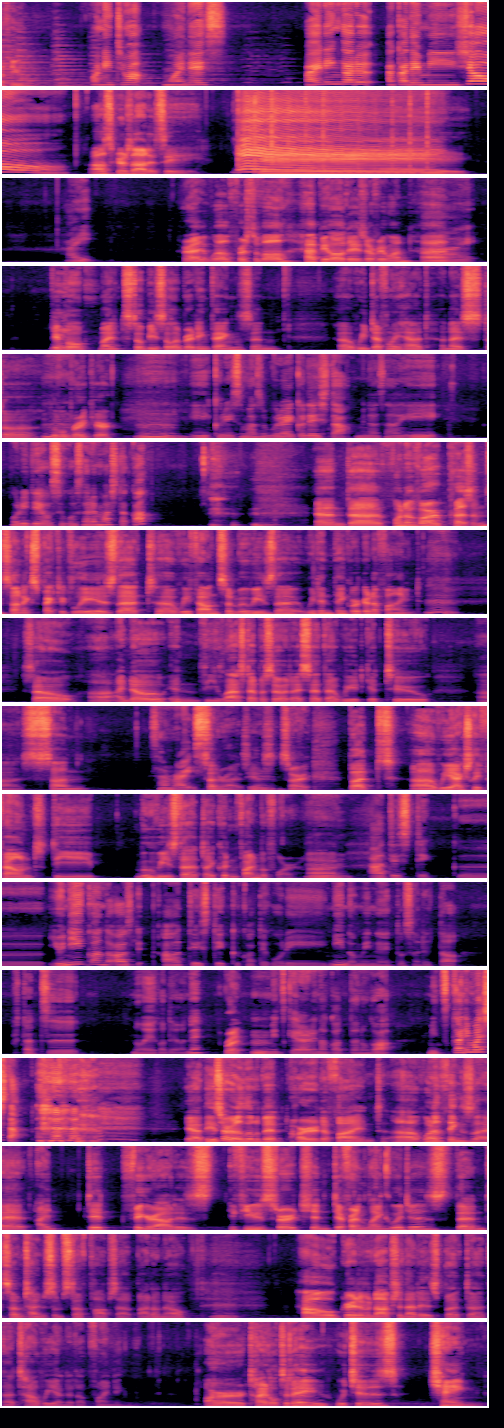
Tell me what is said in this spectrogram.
Matthew. こんにちは、萌えです。バイリンガルアカデミー賞 Oscars Odyssey. Yay! Yay! はい。Alright, well, first of all, happy holidays, everyone. Uh, people might still be celebrating things, and uh, we definitely had a nice uh, mm. little break here. Mm. うん、いいクリスマスブレイクでした。皆さんいいホリデーを過ごされましたか And uh, one of our presents, unexpectedly, is that uh, we found some movies that we didn't think we are going to find. So uh, I know in the last episode I said that we'd get to uh, Sun サンライズ。 Sunrise. Yes, sorry, but uh, we actually found the movies that I couldn't find before. う Uh, ん、アーティスティック、ユニークアーティアーティスティックカテゴリーにノミネートされた2つ の映画だよね。 right. うん、見つけられなかったのが見つかりました。 Yeah, these are a little bit harder to find. Uh, one of the things that I, I did figure out is if you search in different languages, then sometimes some stuff pops up. I don't know how great of an option that is, but uh, that's how we ended up finding our title today, which is Chang,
